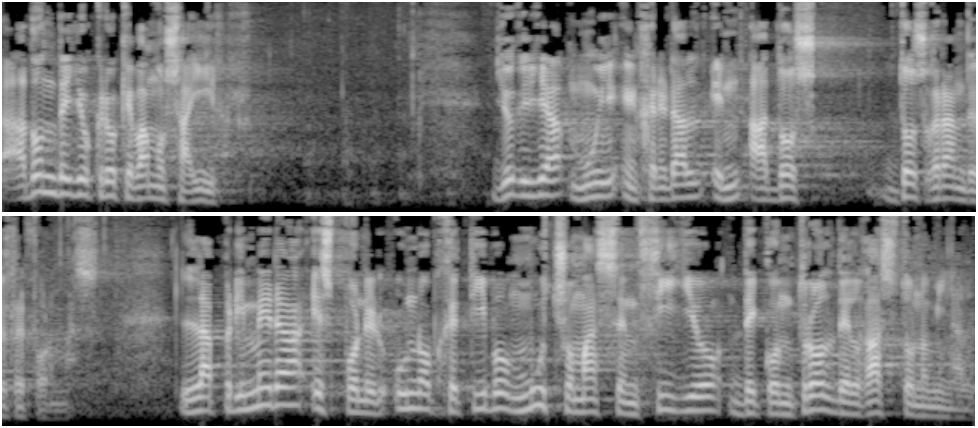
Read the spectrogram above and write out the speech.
¿A dónde yo creo que vamos a ir? Yo diría muy en general en, a dos grandes reformas. La primera es poner un objetivo mucho más sencillo de control del gasto nominal.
